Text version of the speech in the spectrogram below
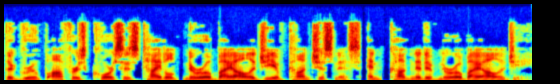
The group offers courses titled Neurobiology of Consciousness and Cognitive Neurobiology.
